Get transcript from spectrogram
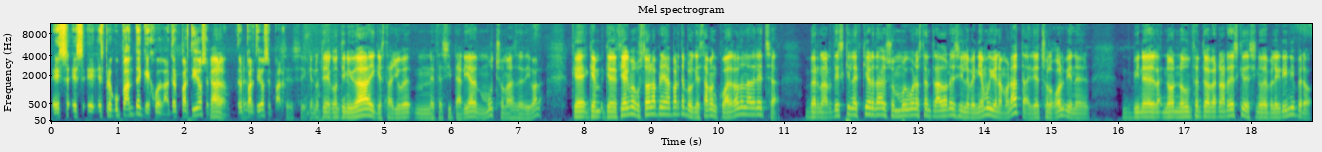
es, es, es, preocupante que juega tres partidos se para, tres eh, partidos se para. Sí, sí, que no tiene continuidad y que esta Juve necesitaría mucho más de Dybala. Que, que, que decía que me gustó la primera parte porque estaba encuadrado en la derecha Bernardeschi en la izquierda, son muy buenos centradores y le venía muy bien a Morata. Y de hecho el gol viene, viene no, de un centro de Bernardeschi, sino de Pellegrini, pero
